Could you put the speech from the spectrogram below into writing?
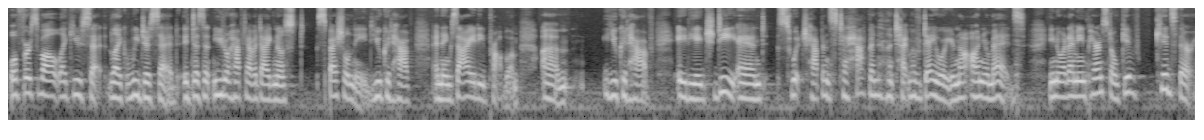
Well, first of all, like you said, like we just said, it doesn't. You don't have to have a diagnosed special need. You could have an anxiety problem. Um, you could have ADHD, and switch happens to happen in the time of day where you're not on your meds. You know what I mean? Parents don't give kids their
